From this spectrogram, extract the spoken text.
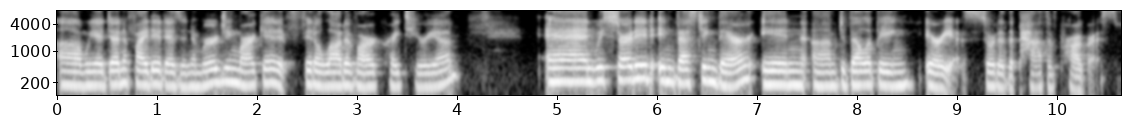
Uh, we identified it as an emerging market, it fit a lot of our criteria. And we started investing there in um, developing areas, sort of the path of progress.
